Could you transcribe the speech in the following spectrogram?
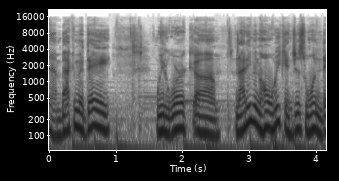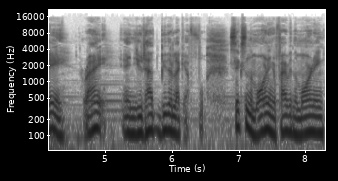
And back in the day, we'd work um, not even the whole weekend, just one day, right? And you'd have to be there like at four, six in the morning or five in the morning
